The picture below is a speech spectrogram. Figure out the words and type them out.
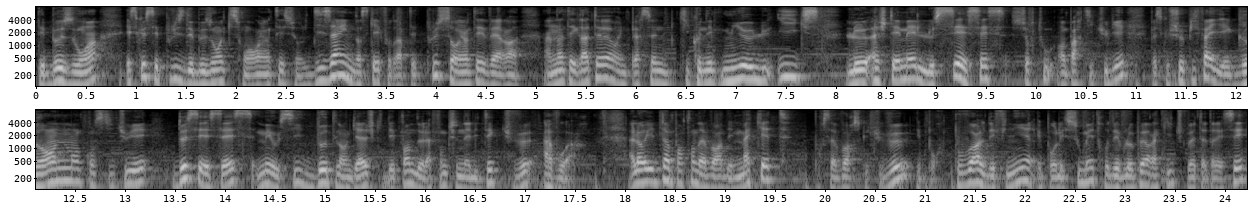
tes besoins Est-ce que c'est plus des besoins qui sont orientés sur le design? Dans ce cas, il faudra peut-être plus s'orienter vers un intégrateur, une personne qui connaît mieux l'UX, le HTML, le CSS surtout en particulier, parce que Shopify est grandement constitué de CSS, mais aussi d'autres langages qui dépendent de la fonctionnalité que tu veux avoir. Alors il est important d'avoir des maquettes savoir ce que tu veux et pour pouvoir le définir et pour les soumettre aux développeurs à qui tu veux t'adresser.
